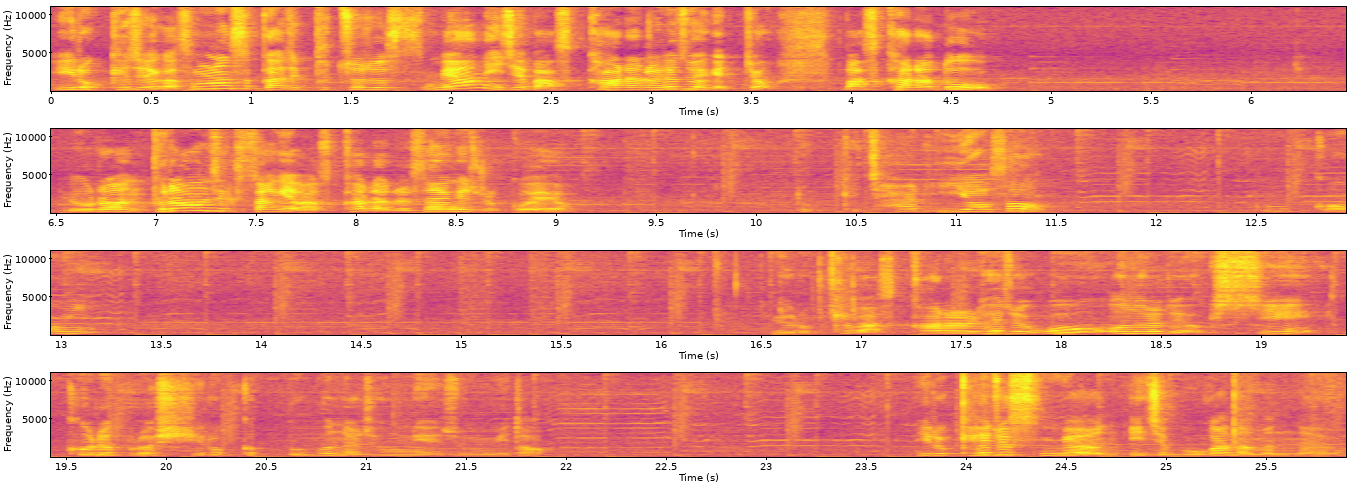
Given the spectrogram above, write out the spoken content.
이렇게 제가 속눈썹까지 붙여줬으면 이제 마스카라를 해줘야겠죠? 마스카라도 이런 브라운 색상의 마스카라를 사용해줄 거예요. 이렇게 잘 이어서 꼼꼼히 이렇게 마스카라를 해주고 오늘도 역시 크루 브러쉬로 끝부분을 정리해줍니다. 이렇게 해줬으면 이제 뭐가 남았나요?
